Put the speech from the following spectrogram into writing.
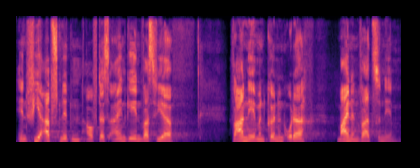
in vier Abschnitten auf das eingehen, was wir wahrnehmen können oder meinen wahrzunehmen.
